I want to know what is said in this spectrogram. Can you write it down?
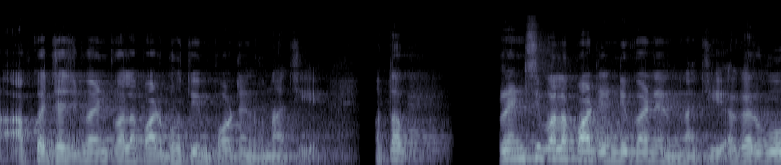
आपका जजमेंट वाला पार्ट बहुत ही इंपॉर्टेंट होना चाहिए। मतलब फ्रेंडशिप वाला पार्ट इंडिपेंडेंट होना चाहिए। अगर वो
